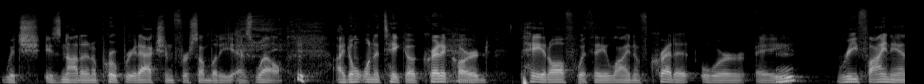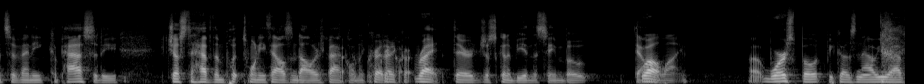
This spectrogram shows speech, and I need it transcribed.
which is not an appropriate action for somebody as well. I don't want to take a credit card, pay it off with a line of credit or a Mm-hmm. refinance of any capacity just to have them put $20,000 back on the credit, Credit card. card, right. They're just going to be in the same boat down Well, the line. Uh, worse boat because now you have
